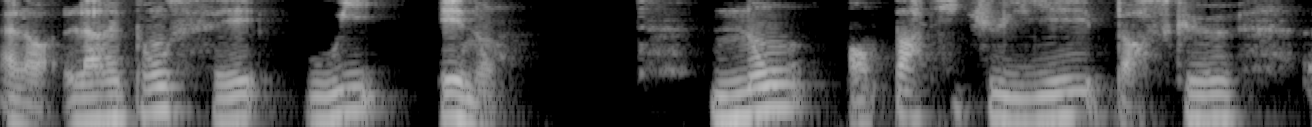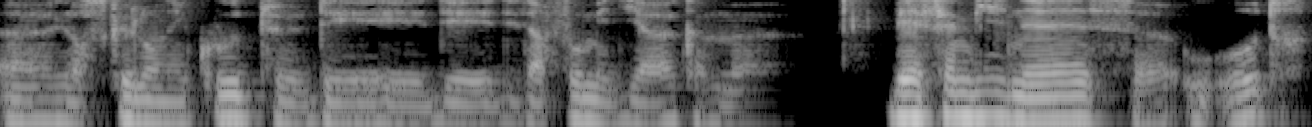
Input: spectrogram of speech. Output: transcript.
Alors la réponse c'est oui et non. Non en particulier parce que euh, lorsque l'on écoute des, infos médias comme BFM Business ou autres,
